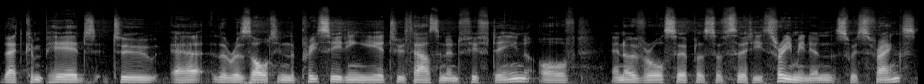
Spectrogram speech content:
That compared to uh, the result in the preceding year, 2015, of an overall surplus of 33 million Swiss francs.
